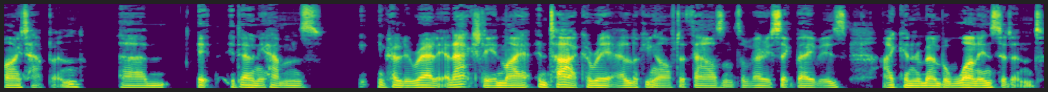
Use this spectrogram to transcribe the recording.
might happen, um, it, it only happens incredibly rarely. And actually, in my entire career, looking after thousands of very sick babies, I can remember one incident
